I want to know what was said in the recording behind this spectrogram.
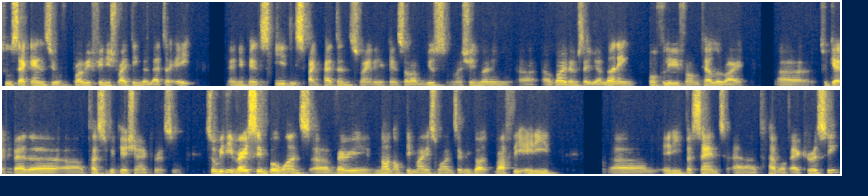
two seconds, you've probably finished writing the letter eight, and you can see the spike patterns, right? And you can sort of use machine learning algorithms that you're learning, hopefully from Telluride, uh, to get better uh, classification accuracy. So we did very simple ones, uh, very non-optimized ones, and we got roughly 80 um, 80% um, type of accuracy.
